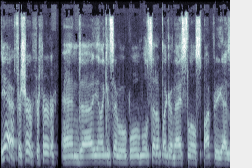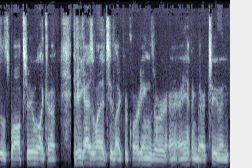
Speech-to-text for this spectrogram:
Yeah, for sure, for sure. And uh, yeah, like I said, we'll, we'll we'll set up like a nice little spot for you guys as well too. Like a if you guys wanted to like recordings or, or anything there too. And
